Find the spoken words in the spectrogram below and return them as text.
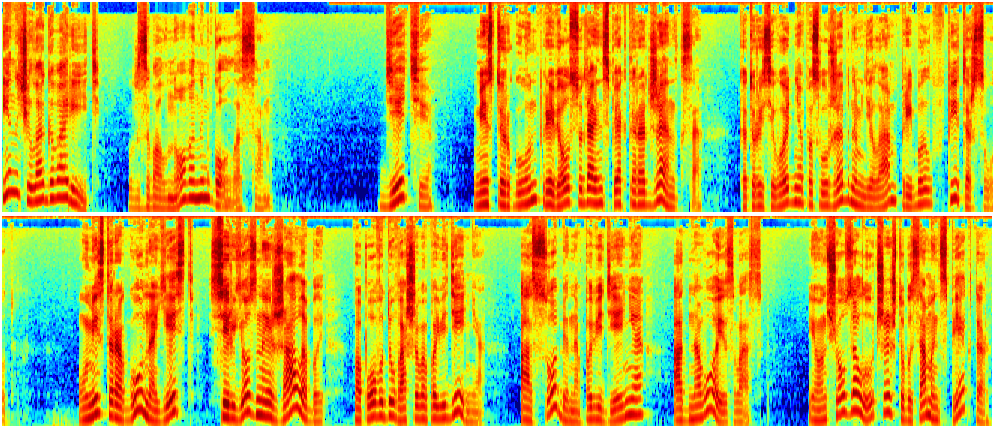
и начала говорить взволнованным голосом. «Дети, мистер Гун привел сюда инспектора Дженкса, который сегодня по служебным делам прибыл в Питерсвуд. У мистера Гуна есть серьезные жалобы по поводу вашего поведения, особенно поведения одного из вас. И он счел за лучшее, чтобы сам инспектор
